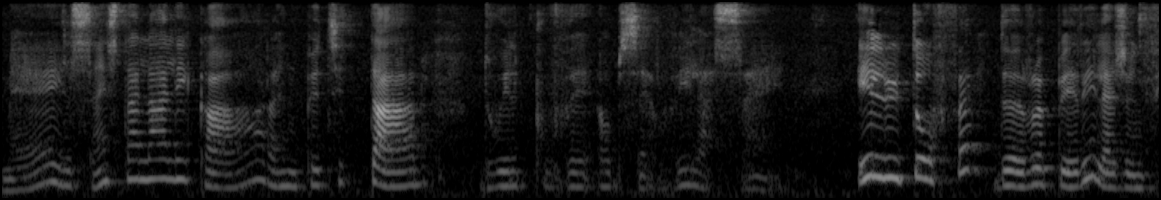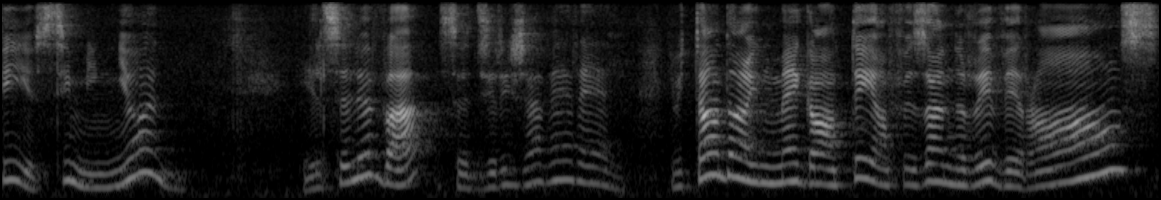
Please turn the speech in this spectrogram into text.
mais il s'installa à l'écart à une petite table d'où il pouvait observer la scène. Il eut au fait de repérer la jeune fille si mignonne. Il se leva, se dirigea vers elle, lui tendant une main gantée en faisant une révérence.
